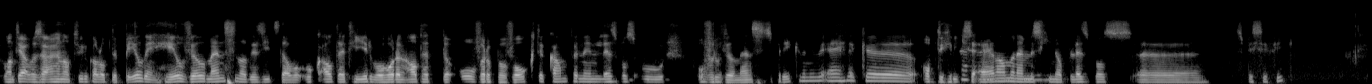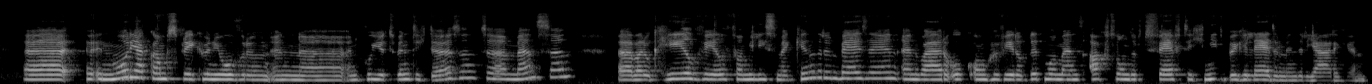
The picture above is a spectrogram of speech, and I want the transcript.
want ja, we zagen natuurlijk al op de beelden heel veel mensen. Dat is iets dat we ook altijd hier, we horen altijd de overbevolkte kampen in Lesbos. Hoe, over hoeveel mensen spreken we nu eigenlijk uh, op de Griekse eilanden en misschien op Lesbos uh, specifiek? in Moria-kamp spreken we nu over een, een, een goede 20.000 mensen. waar ook heel veel families met kinderen bij zijn en waar ook ongeveer op dit moment 850 niet begeleide minderjarigen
